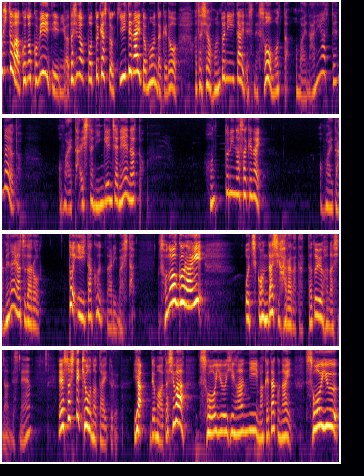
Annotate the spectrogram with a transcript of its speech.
う人はこのコミュニティに私のポッドキャストを聞いてないと思うんだけど私は本当に言いたいですねそう思ったお前何やってんだよとお前大した人間じゃねえなと本当に情けない。お前ダメなやつだろう。と言いたくなりました。そのぐらい落ち込んだし腹が立ったという話なんですね。えそして今日のタイトル。いや、でも私はそういう批判に負けたくない。そういう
